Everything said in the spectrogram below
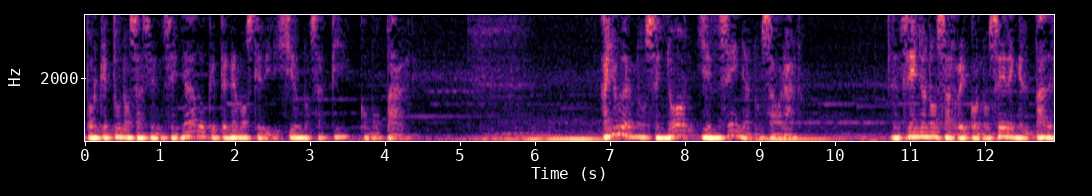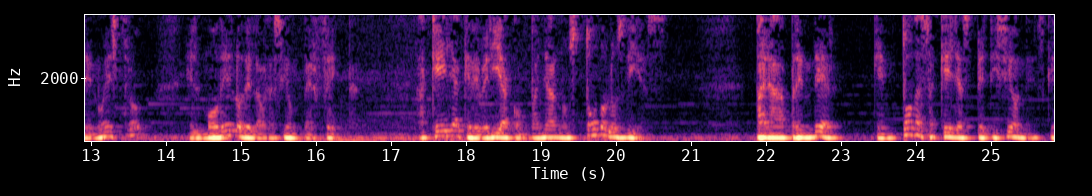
porque tú nos has enseñado que tenemos que dirigirnos a ti como Padre. Ayúdanos Señor y enséñanos a orar. Enséñanos a reconocer en el Padre nuestro el modelo de la oración perfecta, aquella que debería acompañarnos todos los días, para aprender que en todas aquellas peticiones que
